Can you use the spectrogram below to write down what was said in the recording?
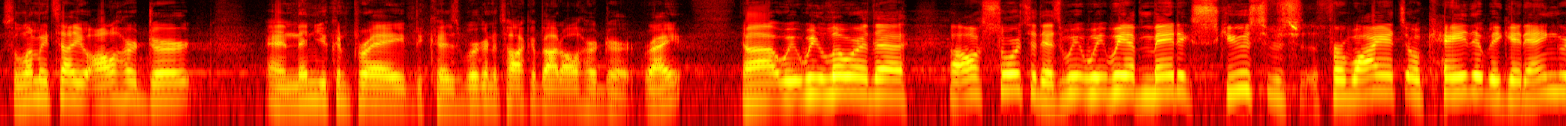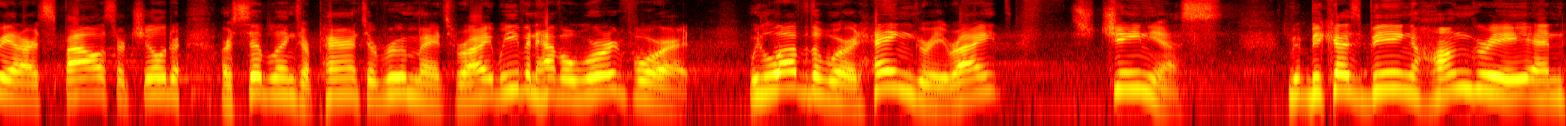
So let me tell you all her dirt, and then you can pray because we're going to talk about all her dirt, right? Uh, we, we lower the, all sorts of this. We, we, we have made excuses for why it's okay that we get angry at our spouse, our children, our siblings, our parents, our roommates, right? We even have a word for it. We love the word, hangry, right? It's genius. Because being hungry, and,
